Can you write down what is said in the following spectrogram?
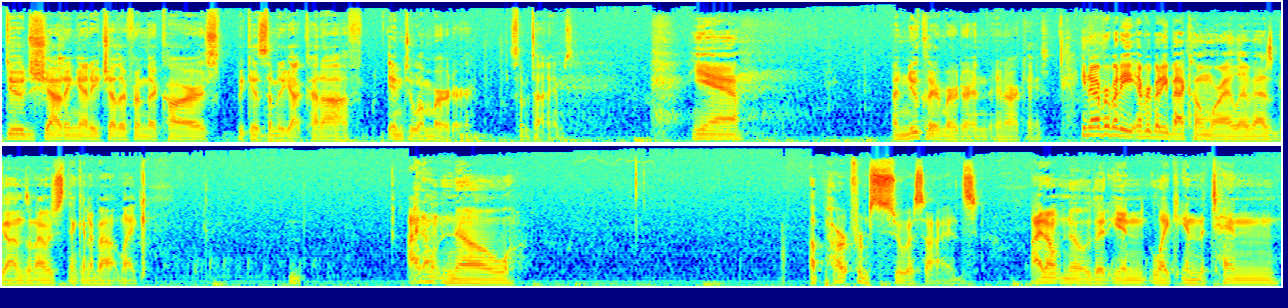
dudes shouting at each other from their cars because somebody got cut off into a murder. Sometimes, Yeah. A nuclear murder in in our case. You know, everybody everybody back home where I live has guns, and I was just thinking about like, I don't know. Apart from suicides, I don't know that in like in the 10,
